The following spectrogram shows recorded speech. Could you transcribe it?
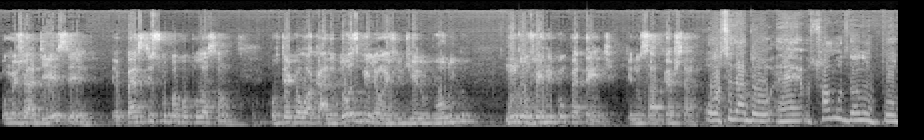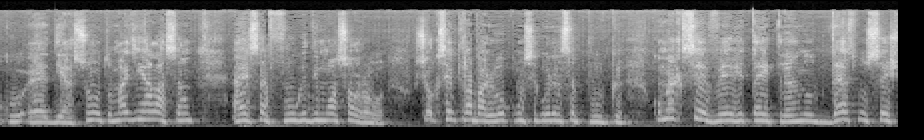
como eu já disse, eu peço desculpa à população por ter colocado 12 milhões de dinheiro público num governo incompetente, que não sabe gastar. Ô, senador, é, só mudando um pouco é, de assunto, mas em relação a essa fuga de Mossoró, o senhor que sempre trabalhou com segurança pública, como é que você vê que está entrando no 16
